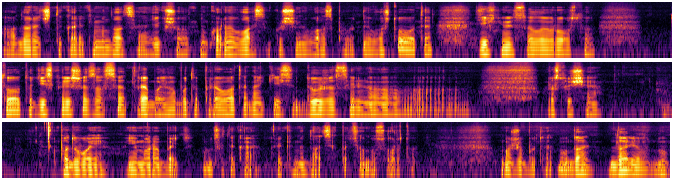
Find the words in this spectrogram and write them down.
А до речі, така рекомендація, якщо ну, корневласні кущі вас будуть не влаштовувати з їхньою силою росту, то тоді, скоріше за все, треба його буде прививати на якісь дуже сильно е, ростуще подвої йому робити. Ну, це така рекомендація по цьому сорту. Може бути. Ну, далі, далі ну,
